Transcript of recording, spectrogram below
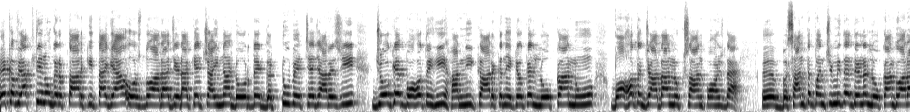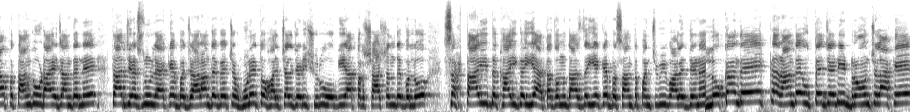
ਇੱਕ ਵਿਅਕਤੀ ਨੂੰ ਗ੍ਰਿਫਤਾਰ ਕੀਤਾ ਗਿਆ। ਉਸ ਦੁਆਰਾ ਜਿਹੜਾ ਕਿ ਚਾਈਨਾ ਡੋਰ ਦੇ ਗੱਟੂ ਵੇਚੇ ਜਾ ਰਹੇ ਸੀ, ਜੋ ਕਿ ਬਹੁਤ ਹੀ ਹਾਨੀਕਾਰਕ ਨੇ, ਕਿਉਂਕਿ ਲੋਕਾਂ ਨੂੰ ਬਹੁਤ ਜ਼ਿਆਦਾ ਨੁਕਸਾਨ ਪਹੁੰਚਦਾ ਹੈ। ਬਸੰਤ ਪੰਚਮੀ ਦੇ ਦਿਨ ਲੋਕਾਂ ਦੁਆਰਾ ਪਤੰਗ ਉਡਾਏ ਜਾਂਦੇ ਨੇ ਤਾਂ ਜਿਸ ਨੂੰ ਲੈ ਕੇ ਬਾਜ਼ਾਰਾਂ ਦੇ ਵਿੱਚ ਹੁਣੇ ਤੋਂ ਹਲਚਲ ਜਿਹੜੀ ਸ਼ੁਰੂ ਹੋ ਗਈ ਹੈ, ਪ੍ਰਸ਼ਾਸਨ ਦੇ ਵੱਲੋਂ ਸਖਤਾਈ ਦਿਖਾਈ ਗਈ ਹੈ। ਤਾਂ ਤੁਹਾਨੂੰ ਦੱਸ ਦਈਏ ਕਿ ਬਸੰਤ ਪੰਚਮੀ ਵਾਲੇ ਦਿਨ ਲੋਕਾਂ ਦੇ ਘਰਾਂ ਦੇ ਉੱਤੇ ਜਿਹੜੀ ਡਰੋਨ ਚਲਾ ਕੇ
